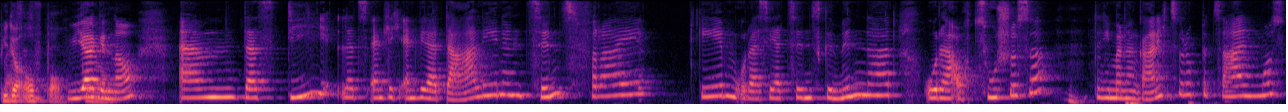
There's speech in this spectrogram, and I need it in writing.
Wiederaufbau. Ja, genau. genau ähm, dass die letztendlich entweder Darlehen zinsfrei geben oder sehr zinsgemindert oder auch Zuschüsse, mhm. die man dann gar nicht zurückbezahlen muss.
